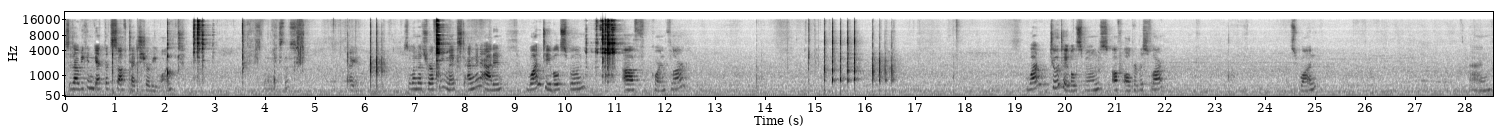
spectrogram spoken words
so that we can get that soft texture we want. Just to mix this. Okay. So when that's roughly mixed, I'm going to add in one tablespoon of corn flour. One, two tablespoons of all-purpose flour. That's one. And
